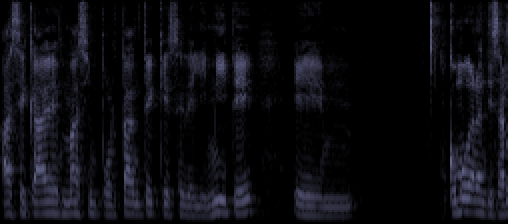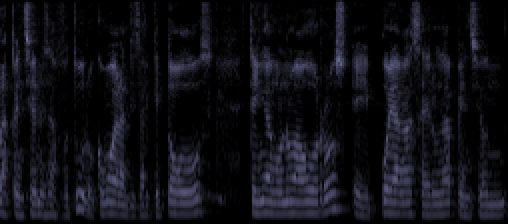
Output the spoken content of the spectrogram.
hace cada vez más importante que se delimite em, cómo garantizar las pensiones a futuro, cómo garantizar que todos tengan o no ahorros, eh, puedan acceder a una pensión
